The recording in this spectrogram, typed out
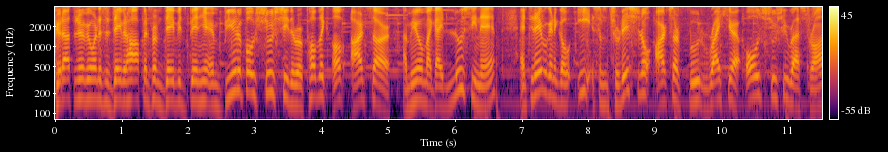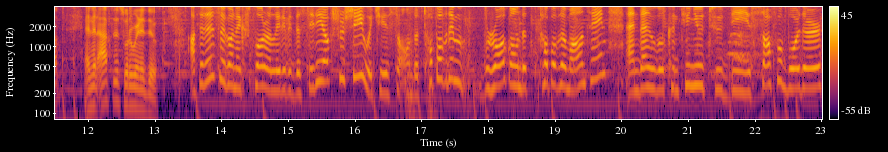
Good afternoon, everyone. This is David Hoffmann from Davidsbeenhere in beautiful Shushi, the Republic of Artsakh. I'm here with my guide Lusine, and today we're gonna go eat some traditional Artsakh food right here at Old Shushi Restaurant. And then after this, what are we gonna do? After this, we're to explore a little bit the city of Shushi, which is on the top of the rock, on the top of the mountain, and then we will continue to the southern border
